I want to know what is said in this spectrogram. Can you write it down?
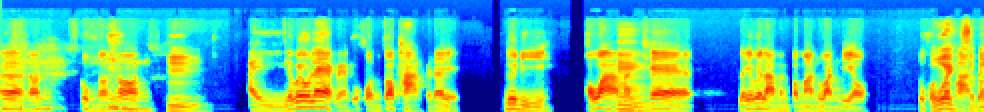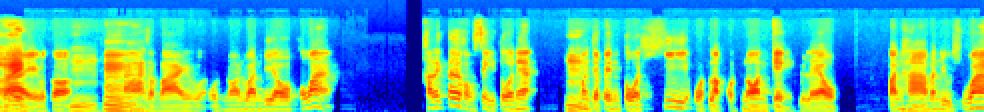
เออน้อนกลุ่มน้อนนอน อืมไอเลเวลแรกเนี่ยทุกคนก็ผ่านไปได้ด้วยดี เพราะว่ามันอืมแค่ระยะเวลามันประมาณวันเดียว ทุกคนโอ้ก็ยผ่านสไปบายได้แล้วก็อืมอืมอ่าสบายอดนอนวันเดียว เพราะว่าคาแรคเตอร์ของสี่ตัวเนี้ยอืมมันจะเป็นตัวที่อดหลับอดนอนเก่งอยู่แล้ว ปัญหามันอยู่ที่ว่า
